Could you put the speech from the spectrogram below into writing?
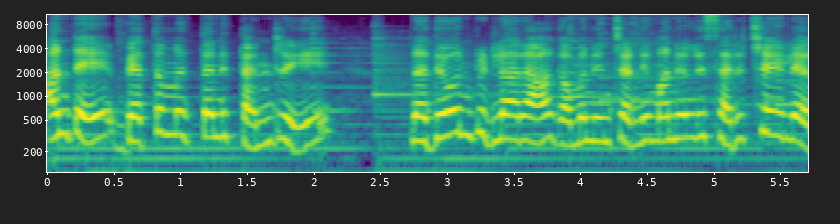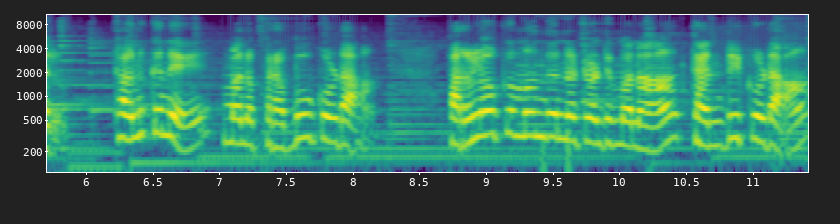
అంటే బెత్తమెత్తని తండ్రి నా దేవుని బిడ్లారా గమనించండి మనల్ని సరిచేయలేరు. కనుకనే మన ప్రభువు కూడా పరలోకమందు ఉన్నటువంటి మన తండ్రి కూడా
